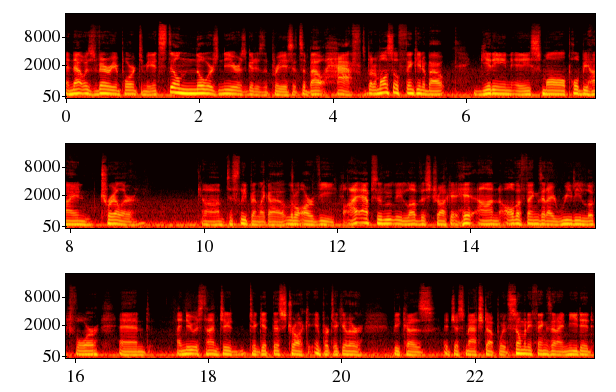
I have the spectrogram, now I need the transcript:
And that was very important to me. It's still nowhere near as good as the Prius. It's about half. But I'm also thinking about getting a small pull behind trailer um, to sleep in, like a little RV. I absolutely love this truck. It hit on all the things that I really looked for, and I knew it was time to, to get this truck in particular because it just matched up with so many things that I needed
